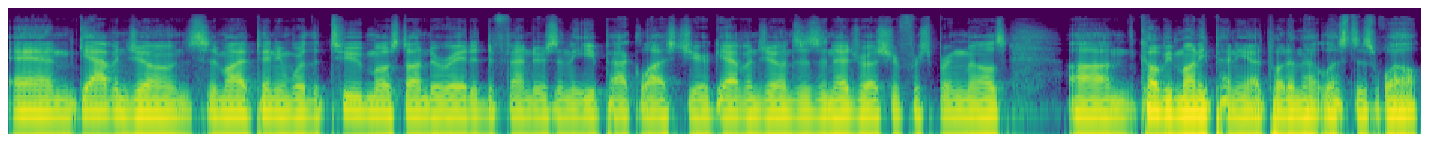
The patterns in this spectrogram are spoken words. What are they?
and Gavin Jones, in my opinion, were the two most underrated defenders in the EPAC last year. Gavin Jones is an edge rusher for Spring Mills. Um, Kobe Moneypenny, I'd put in that list as well.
